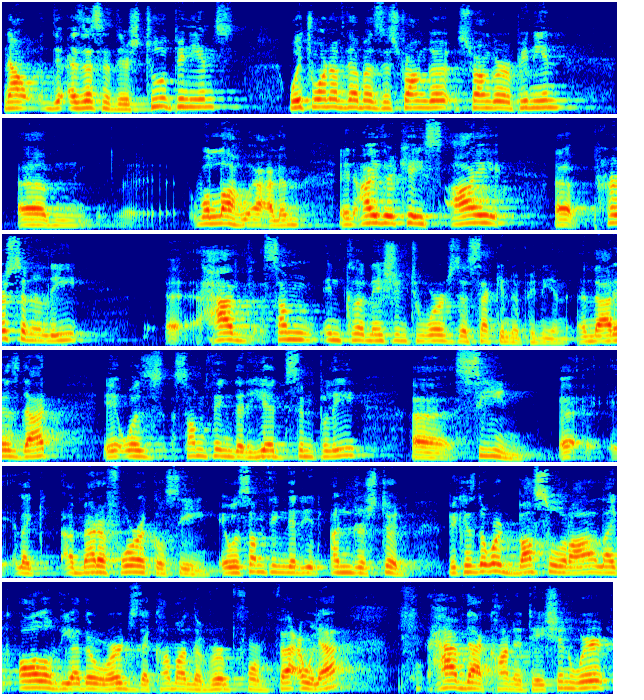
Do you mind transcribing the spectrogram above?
Now, as I said, there's two opinions. Which one of them is a stronger, stronger opinion? Um, Wallahu a'lam. In either case, I uh, personally uh, have some inclination towards the second opinion. And that is that it was something that he had simply uh, seen, uh, like a metaphorical seeing. It was something that he understood. Because the word basura, like all of the other words that come on the verb form fa'ula, have that connotation where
